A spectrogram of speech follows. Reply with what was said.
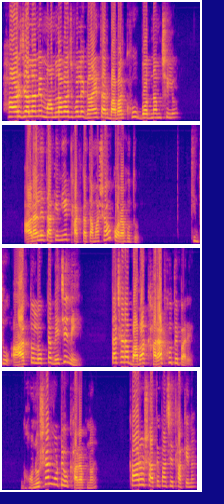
হার জ্বালানে মামলাবাজ বলে গায়ে তার বাবার খুব বদনাম ছিল। আড়ালে তাকে নিয়ে ঠাট্টা তামাশাও করা হতো। কিন্তু আর তো লোকটা বেঁচে নেই। তাছাড়া বাবা খারাপ হতে পারে। ঘনশ্যাম মোটেও খারাপ নয়। কারও সাথে পাঁচে থাকে না।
